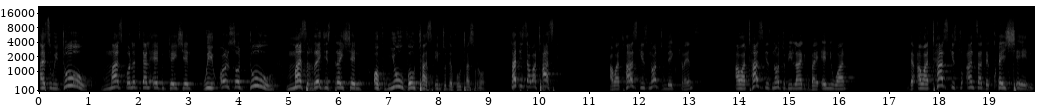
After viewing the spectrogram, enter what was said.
As we do mass political education, we also do mass registration of new voters into the voters' roll. That is our task. Our task is not to make friends. Our task is not to be liked by anyone. The, our task is to answer the question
